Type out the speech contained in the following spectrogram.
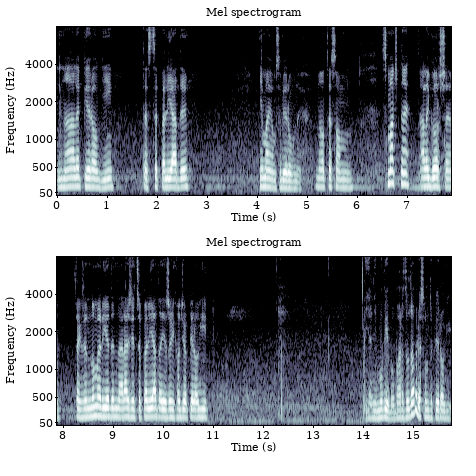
No ale pierogi, te z cepeliady nie mają sobie równych. No te są smaczne, ale gorsze. Także numer jeden na razie cepeliada, jeżeli chodzi o pierogi. Ja nie mówię, bo bardzo dobre są te pierogi.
